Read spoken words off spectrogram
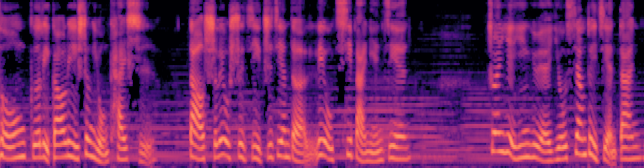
从格里高利圣咏开始，到16世纪之间的六七百年间，专业音乐由相对简单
